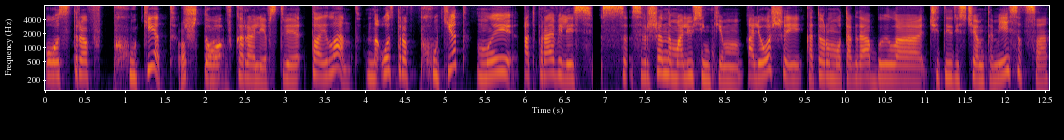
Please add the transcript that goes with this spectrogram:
остров Пхукет, Опа. что в королевстве Таиланд. На остров Пхукет мы отправились с совершенно малюсеньким Алешей, которому тогда было 4 с чем-то месяца,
